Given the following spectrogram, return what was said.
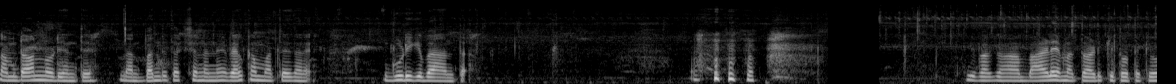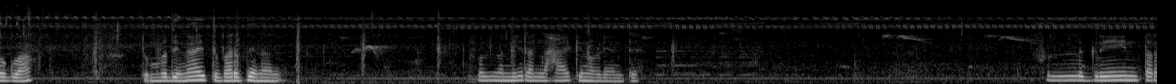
ನಮ್ಮ ಡಾನ್ ನೋಡಿ ಅಂತೆ ನಾನು ಬಂದ ತಕ್ಷಣವೇ ವೆಲ್ಕಮ್ ಮಾಡ್ತಾ ಇದ್ದಾನೆ. ಗೂಡಿಗೆ ಬಾ ಅಂತ. ಇವಾಗ ಬಾಳೆ ಮತ್ತು ಅಡಿಕೆ ತೋಟಕ್ಕೆ ಹೋಗುವ. ತುಂಬ ದಿನ ಆಯಿತು ಬರದೆ ನಾನು. ಫುಲ್ ನೀರೆಲ್ಲ ಹಾಕಿ ನೋಡಿ ಅಂತೆ ಫುಲ್ ಗ್ರೀನ್ ಥರ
